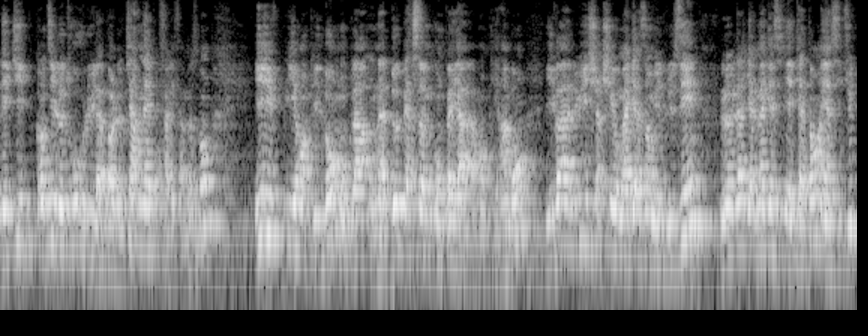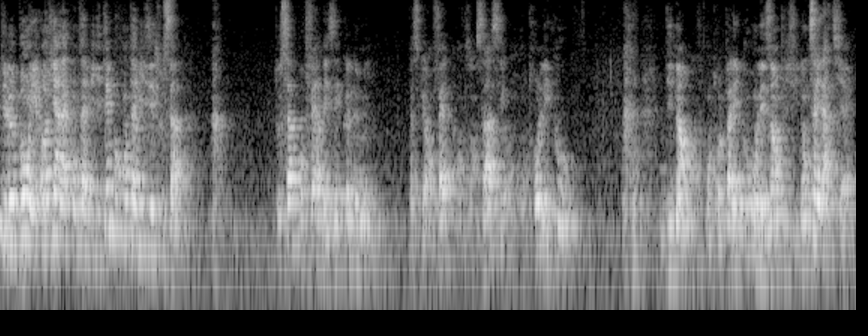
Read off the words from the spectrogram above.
d'équipe, quand il le trouve, lui, il n'a pas le carnet pour faire les fameuses bons. Il, remplit le bon, donc là, on a deux personnes qu'on paye à remplir un bon. Il va, lui, chercher au magasin au milieu de l'usine. Là, il y a le magasinier qui attend, et ainsi de suite. Puis le bon, il revient à la comptabilité pour comptabiliser tout ça. Tout ça pour faire des économies. Parce qu'en fait, en faisant ça, c'est on contrôle les coûts. dit non, on ne contrôle pas les coûts, on les amplifie. Donc ça, il a retiré.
